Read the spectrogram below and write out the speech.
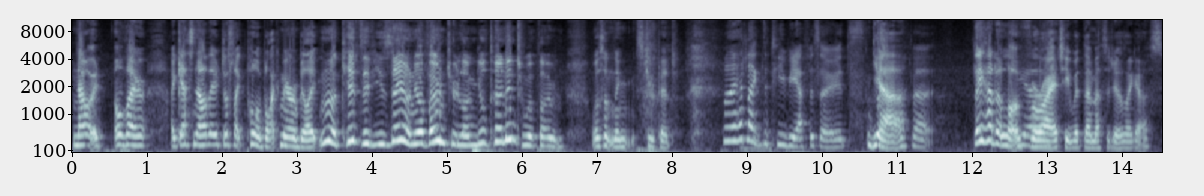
now, it, although I guess now they just like pull a Black Mirror and be like, "Mm, "Kids, if you stay on your phone too long, you'll turn into a phone," or something stupid. Well, they had like the TV episodes, Yeah, but they had a lot of Yeah. variety with their messages. I guess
